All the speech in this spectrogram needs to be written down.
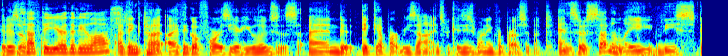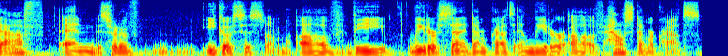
It is, is that the year that he lost? I think I think 04 is the year he loses, and Dick Gephardt resigns because he's running for president. And so suddenly, the staff and sort of ecosystem of the leader of Senate Democrats and leader of House Democrats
